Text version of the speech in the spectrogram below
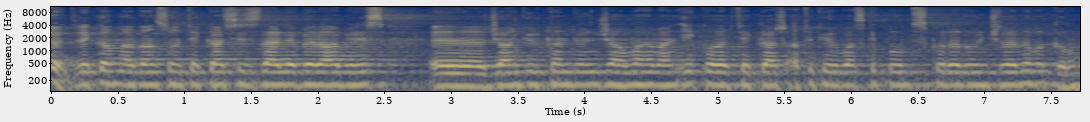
Evet, reklamlardan sonra tekrar sizlerle beraberiz. Ee, Can Gürkan dönünce ama hemen ilk olarak tekrar Ataköy Basketbol skorer oyuncularına bakalım.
